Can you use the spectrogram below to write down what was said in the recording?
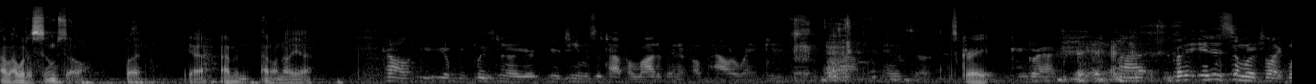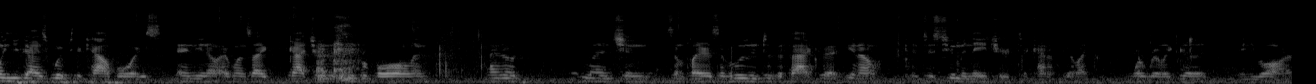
I, I would assume so, but yeah, I haven't. I don't know yet. Kyle, you- you'll be pleased to know your, your team is atop a lot of NFL power rankings. Um, And it's It's great. congrats. Uh, But it it is similar to like when you guys whipped the Cowboys and, you know, everyone's like, got you in the Super Bowl. And I know Lynch and some players have alluded to the fact that, you know, it's just human nature to kind of feel like we're really good, and you are.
